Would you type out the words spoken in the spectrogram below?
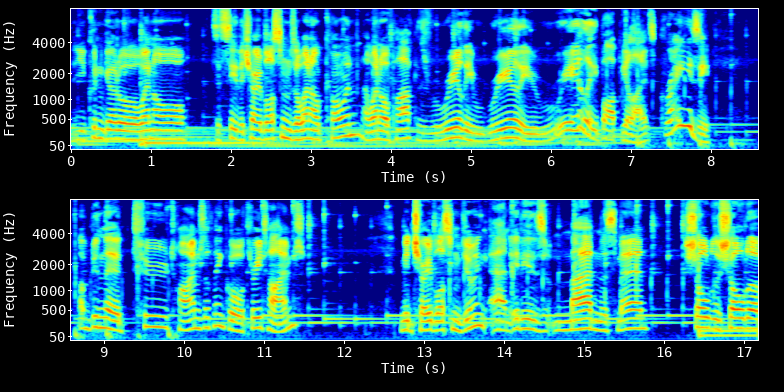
You couldn't go to Ueno to see the cherry blossoms. Ueno Koen, Ueno Park is really, really, really popular. It's crazy. I've been there two times, I think, or three times. Mid cherry blossom viewing, and it is madness, man. Shoulder to shoulder,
